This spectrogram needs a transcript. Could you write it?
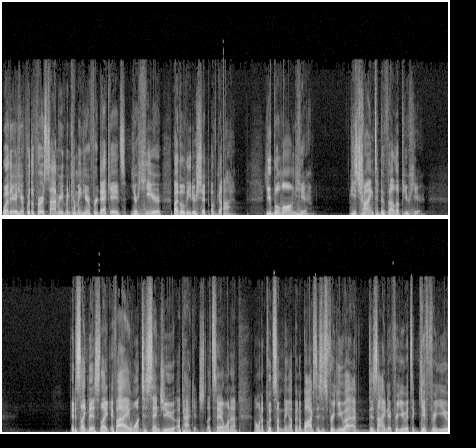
Whether you're here for the first time or you've been coming here for decades, you're here by the leadership of God. You belong here. He's trying to develop you here. It's like this, like if I want to send you a package, let's say I want to I want to put something up in a box. This is for you. I, have designed it for you. It's a gift for you.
